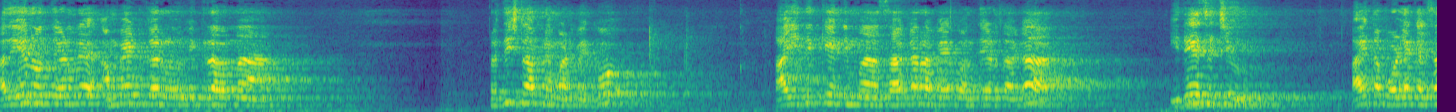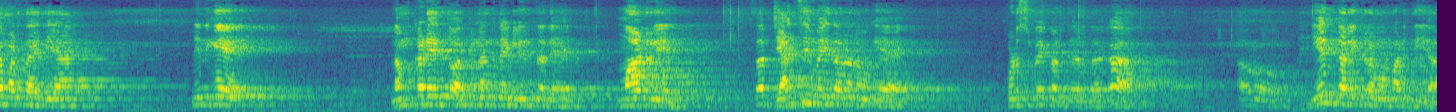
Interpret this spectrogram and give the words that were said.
ಅದೇನು ಅಂತ ಹೇಳಿದ್ರೆ ಅಂಬೇಡ್ಕರ್ ವಿಗ್ರಹವನ್ನ ಪ್ರತಿಷ್ಠಾಪನೆ ಮಾಡಬೇಕು. ಆ ಇದಕ್ಕೆ ನಿಮ್ಮ ಸಹಕಾರ ಬೇಕು ಅಂತ ಹೇಳಿದಾಗ ಇದೇ ಸಚಿವರು. ಆಯ್ತಪ್ಪ, ಒಳ್ಳೆ ಕೆಲಸ ಮಾಡ್ತಾ ಇದೀಯಾ? ನಿನಗೆ ನಮ್ಮ ಕಡೆ ಕಡೆಯಿಂದ ಅಭಿನಂದನೆಗಳಿರ್ತದೆ. ಮಾಡ್ರಿ. ಸರ್, ಝಾನ್ಸಿ ಮೈದಾನ ನಮಗೆ ಕೊಡಿಸ್ಬೇಕು ಅಂತ ಹೇಳಿದಾಗ ಅವರು ಏನು ಕಾರ್ಯಕ್ರಮ ಮಾಡ್ತೀಯಾ?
